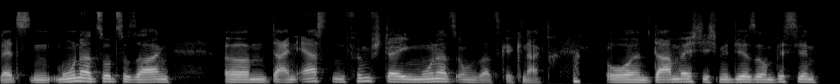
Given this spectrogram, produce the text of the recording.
letzten Monat sozusagen, ähm, deinen ersten fünfstelligen Monatsumsatz geknackt. Und da möchte ich mit dir so ein bisschen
